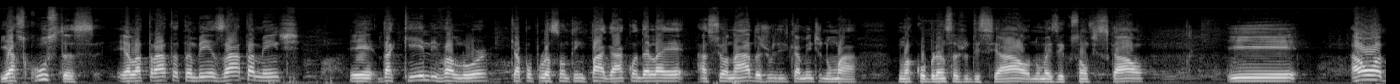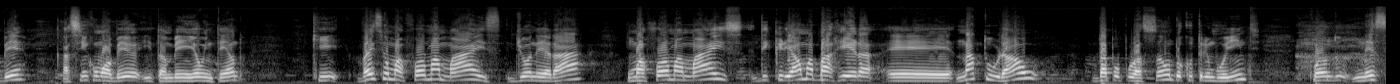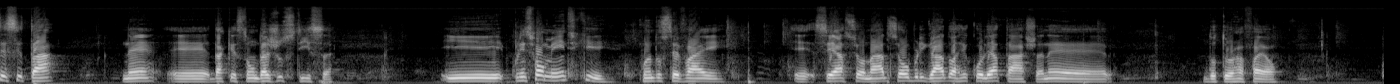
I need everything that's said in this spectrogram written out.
e as custas ela trata também exatamente é, daquele valor que a população tem que pagar quando ela é acionada juridicamente numa, numa cobrança judicial, numa execução fiscal. E a OAB, assim como a OAB e também eu entendo, que vai ser uma forma a mais de onerar, uma forma a mais de criar uma barreira é, natural da população, do contribuinte, quando necessitar né, é, da questão da justiça. E principalmente que quando você vai é, ser acionado, você é obrigado a recolher a taxa, né, doutor Rafael?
